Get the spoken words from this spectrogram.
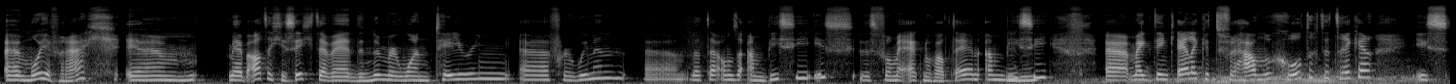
Eh, mooie vraag. Ehm, wij hebben altijd gezegd dat wij de number one tailoring eh for women, ehm, dat dat onze ambitie is. Dat is voor mij eigenlijk nog altijd een ambitie. Eh, maar ik denk eigenlijk het verhaal nog groter te trekken is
